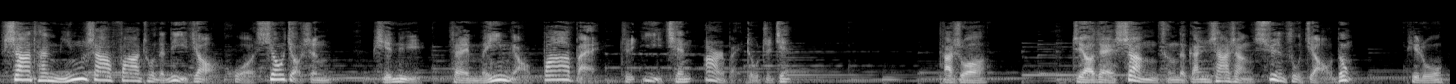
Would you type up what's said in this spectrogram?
沙滩鸣沙发出的厉叫或啸叫声。频率在每秒八百至一千二百周之间。他说，只要在上层的干沙上迅速搅动，譬如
